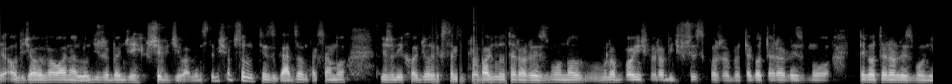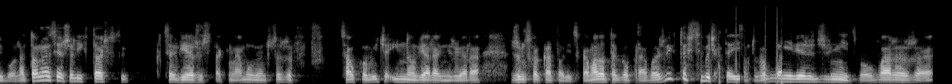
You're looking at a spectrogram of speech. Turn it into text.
e, oddziaływała na ludzi, że będzie ich krzywdziła. Więc z tym się absolutnie zgadzam. Tak samo, jeżeli chodzi o ekstremizm prowadzi do terroryzmu, no powinniśmy robić wszystko, żeby tego terroryzmu, tego terroryzmu nie było. Natomiast jeżeli ktoś chce wierzyć, tak mówiąc szczerze, w całkowicie inną wiarę niż wiara rzymskokatolicka, ma do tego prawo. Jeżeli ktoś chce być ateistą, czy w ogóle nie wierzyć w nic, bo uważa, że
